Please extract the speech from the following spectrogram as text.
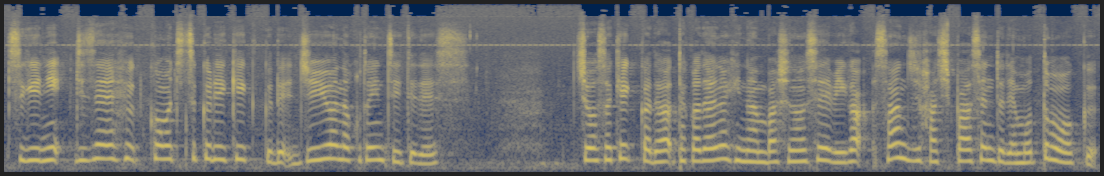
次に事前復興まちづくり計画で重要なことについてです。調査結果では高台の避難場所の整備が38%で最も多く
